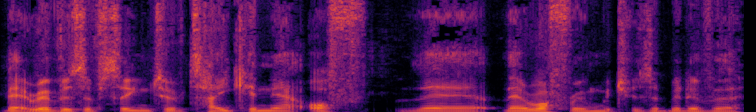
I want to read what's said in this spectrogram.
Bet Rivers have seemed to have taken that off their their offering, which was a bit of a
